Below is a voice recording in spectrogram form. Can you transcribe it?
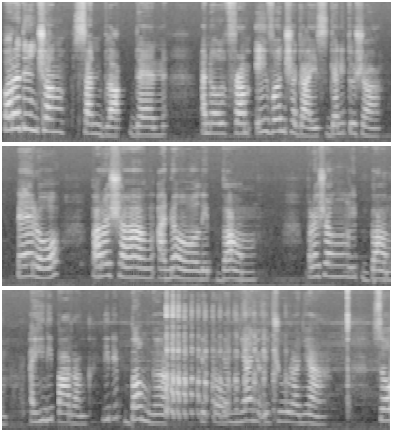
Para din siyang sunblock. Then, ano, from Avon siya, guys. Ganito siya. Pero, para siyang, ano, lip balm. Para siyang lip balm. Ay, hindi parang. Lip balm nga. Ito. Ganyan yung itsura niya. So,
